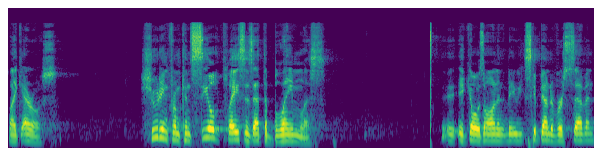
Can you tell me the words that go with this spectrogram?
like arrows, shooting from concealed places at the blameless. It goes on, and we skip down to verse 7.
